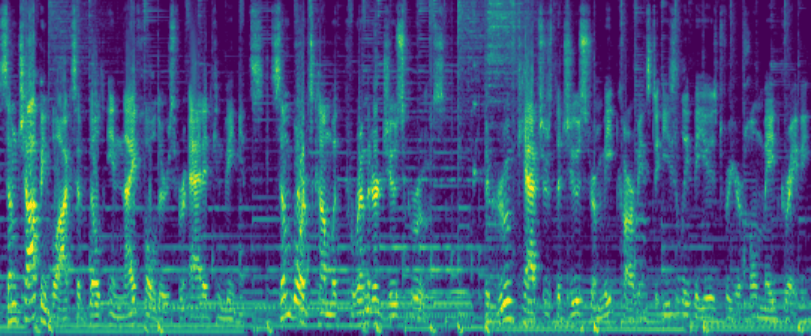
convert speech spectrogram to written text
Some chopping blocks have built-in knife holders for added convenience. Some boards come with perimeter juice grooves. The groove captures the juice from meat carvings to easily be used for your homemade gravy.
